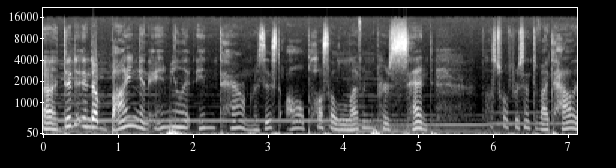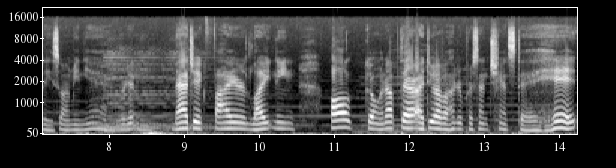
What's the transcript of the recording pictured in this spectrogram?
Uh, did end up buying an amulet in town. Resist all plus 11%. Plus 12% to vitality. So, I mean, yeah, we're getting magic, fire, lightning, all going up there. I do have a 100% chance to hit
